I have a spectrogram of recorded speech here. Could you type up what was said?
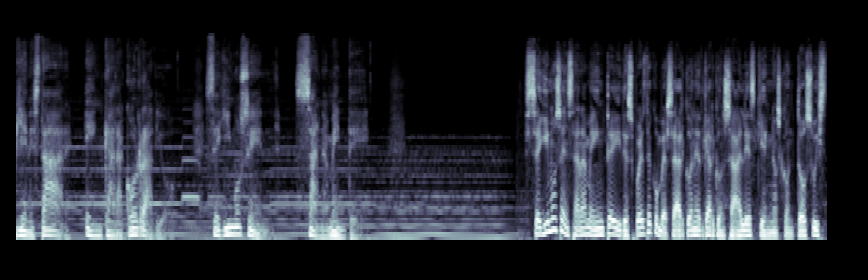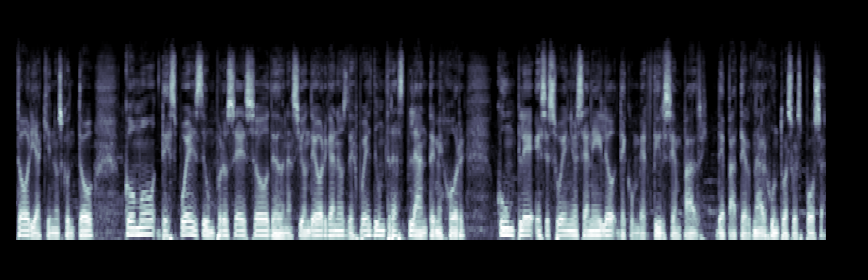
Bienestar en Caracol Radio. Seguimos en Sanamente. Seguimos en Sanamente y después de conversar con Edgar González, quien nos contó su historia, quien nos contó cómo después de un proceso de donación de órganos, después de un trasplante mejor, cumple ese sueño, ese anhelo de convertirse en padre, de paternar junto a su esposa.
